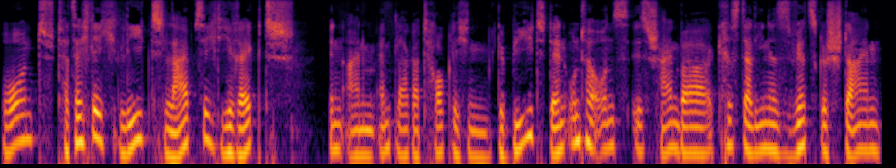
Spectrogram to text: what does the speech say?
Und tatsächlich liegt Leipzig direkt in einem endlagertauglichen Gebiet, denn unter uns ist scheinbar kristallines Wirtsgestein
